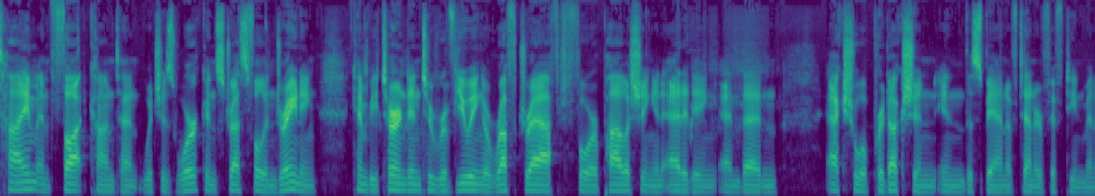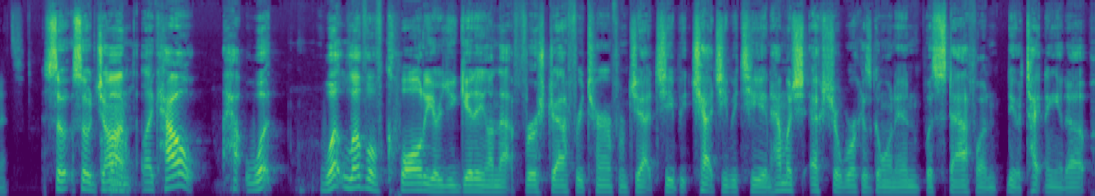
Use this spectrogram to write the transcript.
time and thought content, which is work and stressful and draining, can be turned into reviewing a rough draft for polishing and editing and then actual production in the span of 10 or 15 minutes. So so John, like how how what what level of quality are you getting on that first draft return from Chat GPT, and how much extra work is going in with staff on you know tightening it up?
